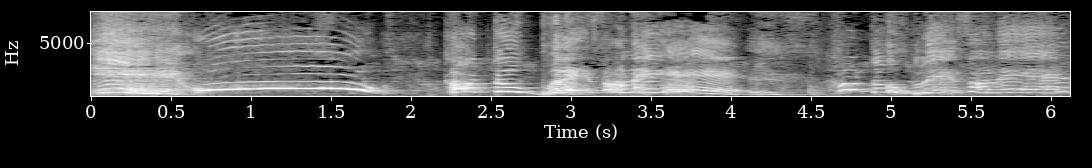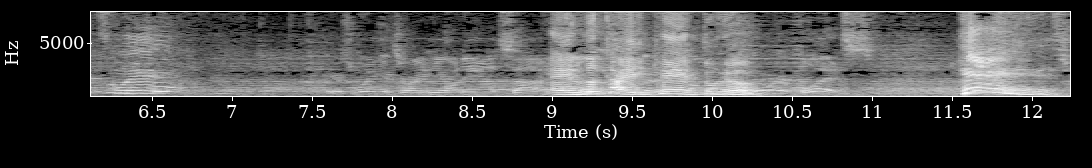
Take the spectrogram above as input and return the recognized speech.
in. Ooh! Come through blitz on their head. Come through blitz on their head, twin. It's Wiggins right here on the outside. Hey, look how he came through here. Hit.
